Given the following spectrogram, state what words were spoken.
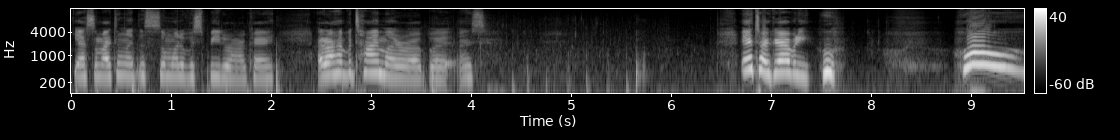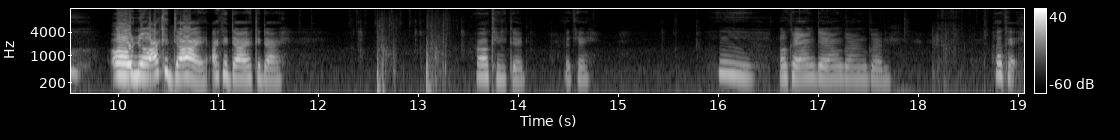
Yes, I'm acting like this is somewhat of a speed run, okay? I don't have a timer up, but it's... Anti-gravity! Oh, no, I could die. I could die, I could die. Okay, good. Okay. Whew. Okay, I'm good, I'm good, I'm good. Okay.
